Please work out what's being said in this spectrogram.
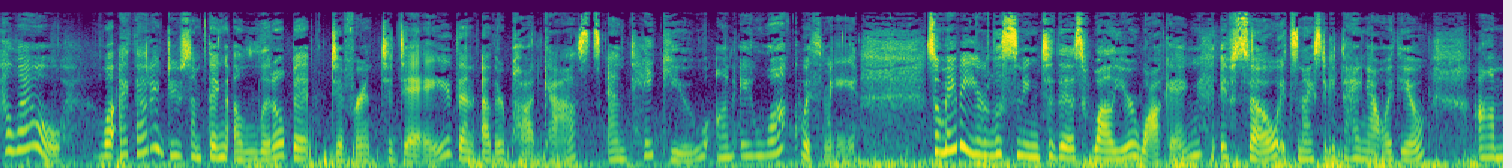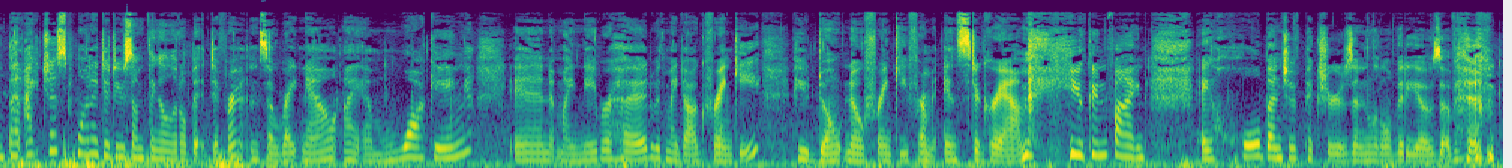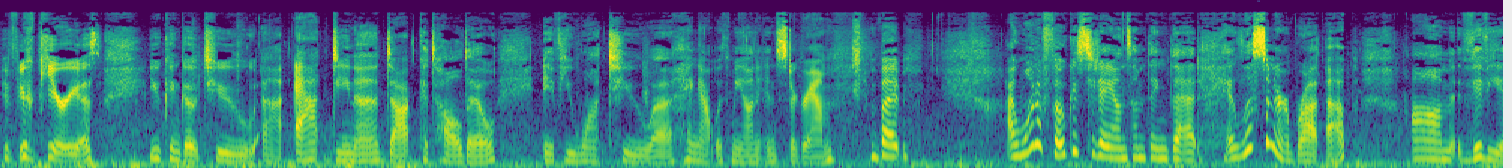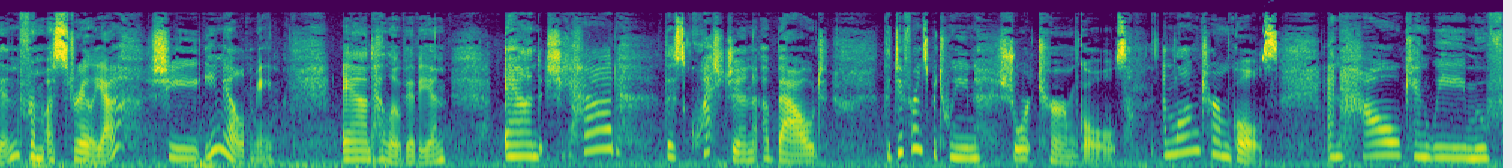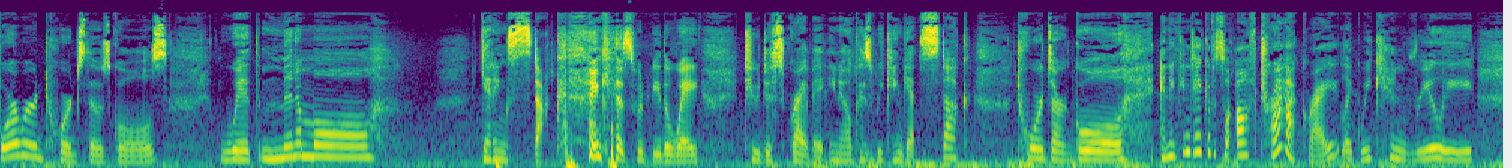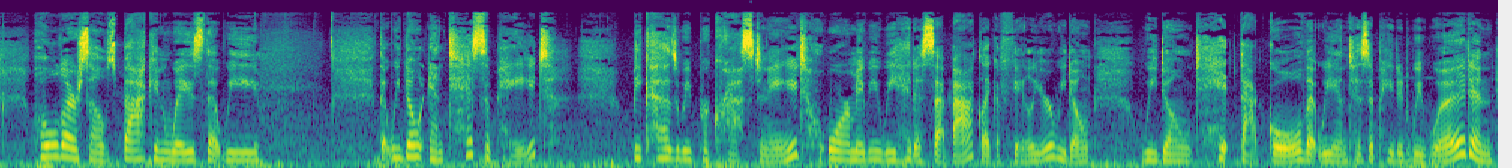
Hello. Well, I thought I'd do something a little bit different today than other podcasts and take you on a walk with me. So maybe you're listening to this while you're walking. If so, it's nice to get to hang out with you. Um, but I just wanted to do something a little bit different. And so right now I am walking in my neighborhood with my dog Frankie. If you don't know Frankie from Instagram, you can find a whole bunch of pictures and little videos of him. if you're curious, you can go to uh, at dina.cataldo if you want to uh, hang out with me on Instagram. But I want to focus today on something that a listener brought up. Um, Vivian from Australia, she emailed me. And hello, Vivian. And she had this question about the difference between short term goals and long term goals, and how can we move forward towards those goals with minimal getting stuck, I guess would be the way to describe it, you know, because we can get stuck towards our goal and it can take us off track, right? Like we can really hold ourselves back in ways that we that we don't anticipate because we procrastinate or maybe we hit a setback like a failure we don't we don't hit that goal that we anticipated we would and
